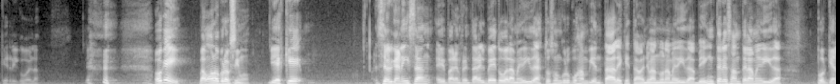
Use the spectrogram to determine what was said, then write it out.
Qué rico, ¿verdad? ok, vamos a lo próximo. Y es que se organizan eh, para enfrentar el veto de la medida. Estos son grupos ambientales que estaban llevando una medida. Bien interesante la medida, porque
